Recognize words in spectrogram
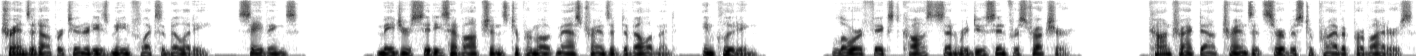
Transit opportunities mean flexibility, savings. Major cities have options to promote mass transit development, including lower fixed costs and reduce infrastructure, contract out transit service to private providers,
